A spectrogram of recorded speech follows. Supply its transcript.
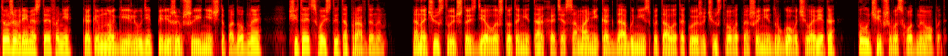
то же время Стефани, как и многие люди, пережившие нечто подобное, считает свой стыд оправданным. Она чувствует, что сделала что-то не так, хотя сама никогда бы не испытала такое же чувство в отношении другого человека, получившего сходный опыт.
